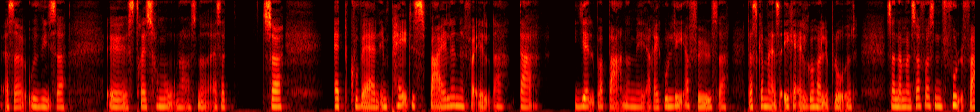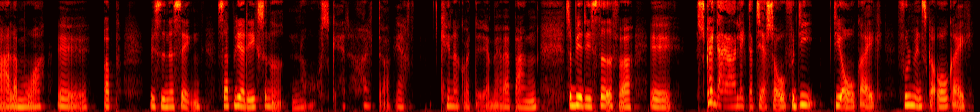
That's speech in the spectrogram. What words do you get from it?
altså udviser øh, stresshormoner og sådan noget. Altså, så at kunne være en empatisk spejlende forælder, der hjælper barnet med at regulere følelser, der skal man altså ikke have alkohol i blodet. Så når man så får sådan en fuld far eller mor øh, op ved siden af sengen, så bliver det ikke sådan noget, nå skat, hold da op, jeg kender godt det der med at være bange. Så bliver det i stedet for, øh, skynd dig at lægge dig til at sove, fordi de orker ikke, fulde mennesker orker ikke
